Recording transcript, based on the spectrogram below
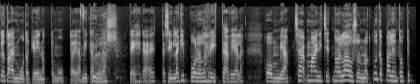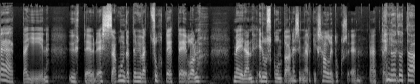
jotain muuta keinottomuutta ja mitä voisi tehdä, että silläkin puolella riittää vielä hommia. Sä mainitsit noin lausunnot. Kuinka paljon te olette päättäjiin yhteydessä? Kuinka te hyvät suhteet teillä on meidän eduskuntaan esimerkiksi hallitukseen päättäjiin? No tota,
